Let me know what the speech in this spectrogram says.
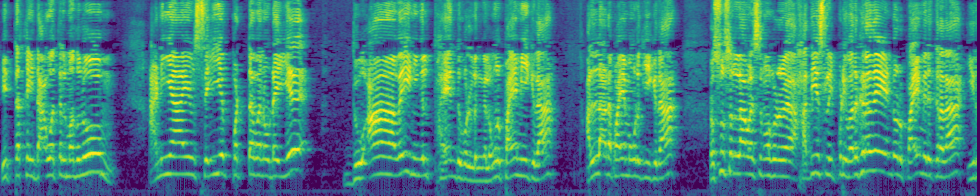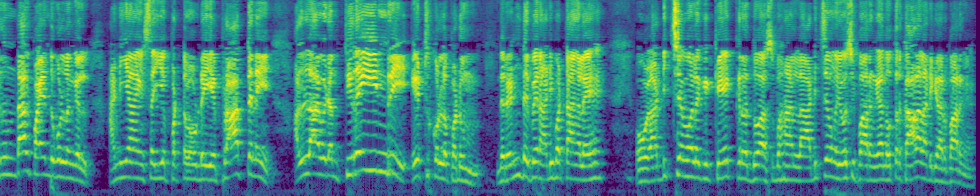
இத்தகை தாவத்தல் மதுலூம். அநியாயம் செய்யப்பட்டவனுடைய துஆவை நீங்கள் பயந்து கொள்ளுங்கள். உங்களுக்கு பயம் ஈக்குதா? அல்லாட பயம் உங்களுக்கு ஈக்குதா? ரசூ சல்லா வசமகளுடைய ஹதீஸ்ல இப்படி வருகிறதே என்ற ஒரு பயம் இருக்கிறதா? இருந்தால் பயந்து கொள்ளுங்கள். அநியாயம் செய்யப்பட்டவனுடைய பிரார்த்தனை அல்லாவிடம் திரையின்றி ஏற்றுக்கொள்ளப்படும். இந்த ரெண்டு பேர் அடிபட்டாங்களே. அடிச்சவங்களுக்கு கேட்கிற துவா சுபஹான்ல அடிச்சவங்க யோசிச்சு பாருங்க. அந்த ஒருத்தர் காலால் அடிக்கிறாரு பாருங்க.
